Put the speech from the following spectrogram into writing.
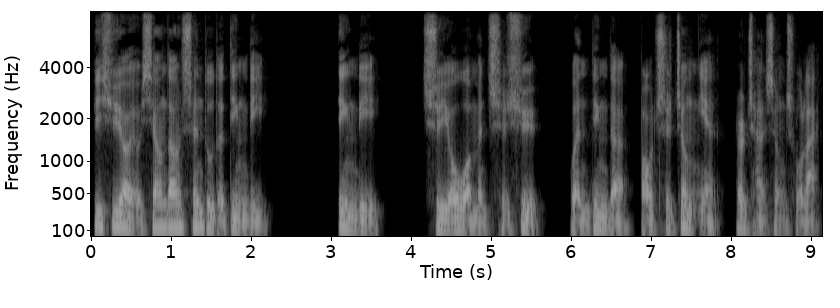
必须要有相当深度的定力，定力是由我们持续稳定的保持正念而产生出来。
